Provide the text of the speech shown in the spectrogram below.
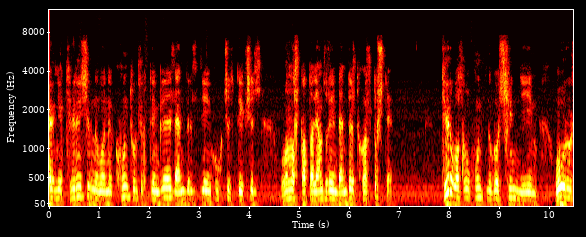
Яг нэг тэрэн шиг нөгөө нэг хүн төрлөختөө ингээл амьдралын хөгжил дэвшил уналт одоо янз бүрийн амьдрал тохиолдог шүү дээ. Тэр болгон хүнд нөгөө шин ийм өөр өөр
